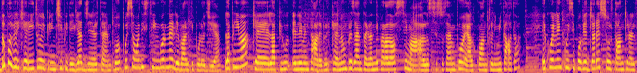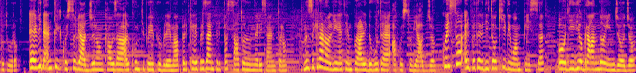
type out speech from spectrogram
Dopo aver chiarito i principi dei viaggi nel tempo, possiamo distinguerne le varie tipologie. La prima, che è la più elementare perché non presenta grandi paradossi ma allo stesso tempo è alquanto limitata, è quella in cui si può viaggiare soltanto nel futuro. È evidente che questo viaggio non causa alcun tipo di problema perché il presente e il passato non ne risentono. Non si creano linee temporali dovute a questo viaggio. Questo è il potere di Toki di One Piece o di Dio Brando in Jojo.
